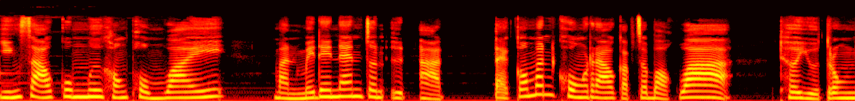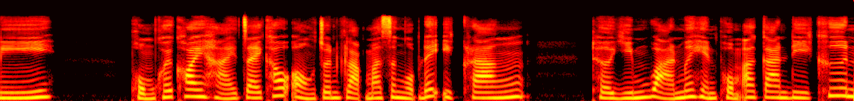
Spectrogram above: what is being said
หญิงสาวกุมมือของผมไว้ มันไม่ได้แน่นจนอึดอัด แต่ก็มั่นคงราวกับจะบอกว่า เธออยู่ตรงนี้ผมค่อยๆ หายใจเข้าออกจนกลับมาสงบได้อีกครั้ง เธอยิ้มหวานเมื่อเห็นผมอาการดีขึ้น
